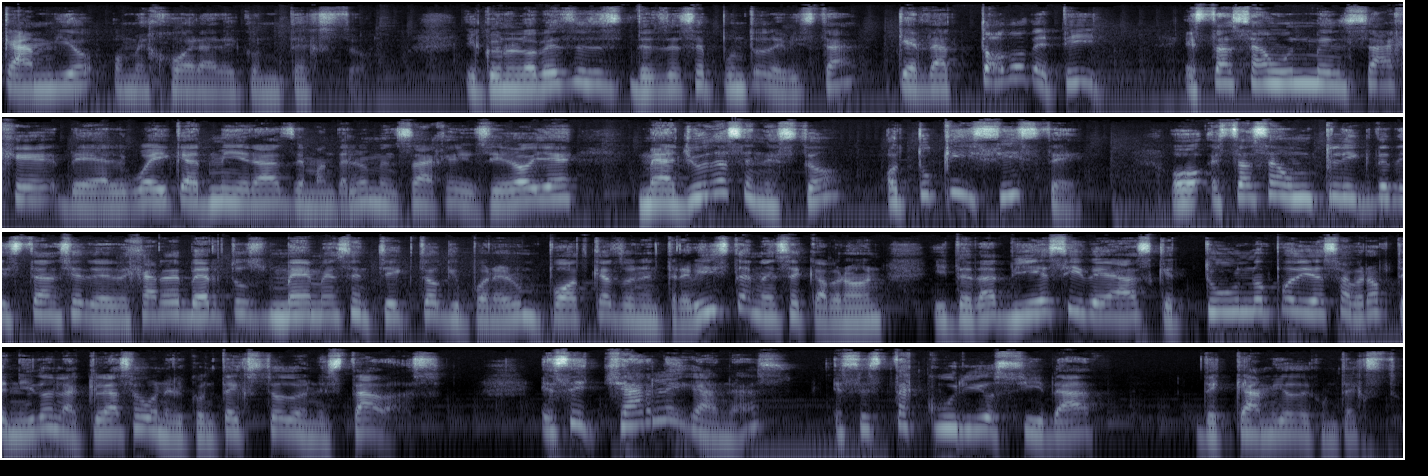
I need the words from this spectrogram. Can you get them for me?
cambio o mejora de contexto. Y cuando lo ves desde, ese punto de vista, queda todo de ti. Estás a un mensaje del güey que admiras, de mandarle un mensaje y decir, oye, ¿me ayudas en esto? ¿O tú qué hiciste? O estás a un clic de distancia de dejar de ver tus memes en TikTok y poner un podcast donde entrevistan a ese cabrón y te da 10 ideas que tú no podías haber obtenido en la clase o en el contexto donde estabas. Ese echarle ganas es esta curiosidad de cambio de contexto.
